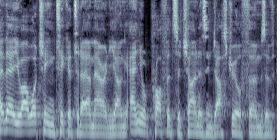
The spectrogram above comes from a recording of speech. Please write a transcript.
Hey there, you are watching Ticker today. I'm Aaron Young. Annual profits of China's industrial firms have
